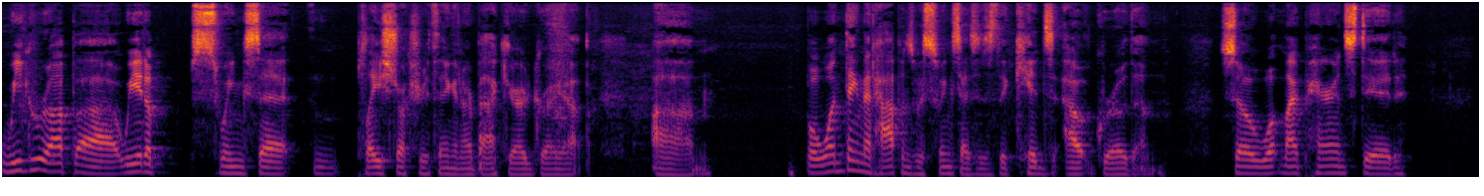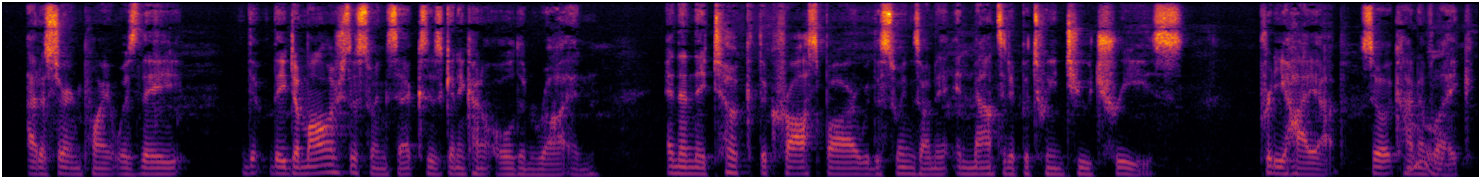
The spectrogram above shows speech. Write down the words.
we grew up. Uh, we had a swing set and play structure thing in our backyard growing up. Um, but one thing that happens with swing sets is the kids outgrow them. So what my parents did at a certain point was they they demolished the swing set because it was getting kind of old and rotten, and then they took the crossbar with the swings on it and mounted it between two trees, pretty high up. So it kind of like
